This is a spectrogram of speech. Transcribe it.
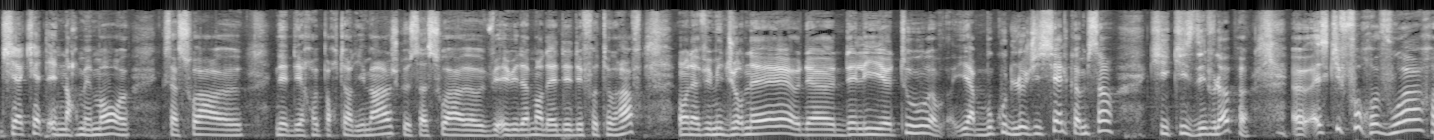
qui inquiète énormément, euh, que ça soit euh, des, des, reporters d'images, que ça soit euh, évidemment des, des, photographes. On a vu Midjourney, Daily tout. Il y a beaucoup de logiciels comme ça qui, qui se développent. Est-ce qu'il faut revoir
